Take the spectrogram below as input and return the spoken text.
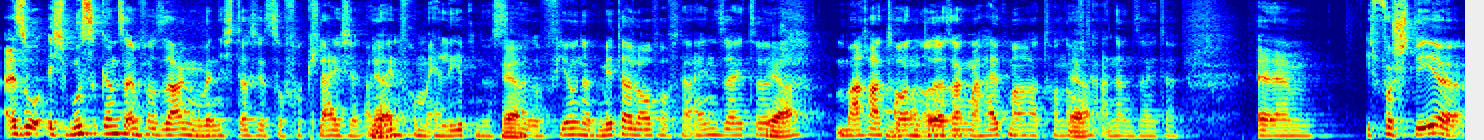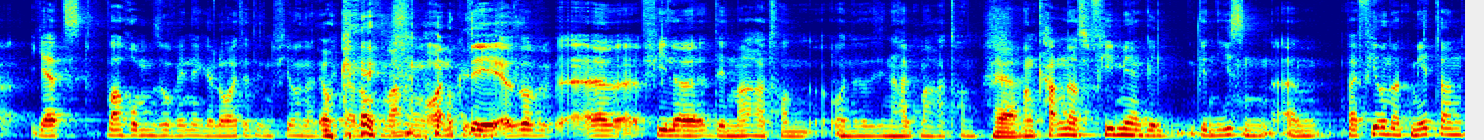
Also ich muss ganz einfach sagen, wenn ich das jetzt so vergleiche, ja. allein vom Erlebnis, ja. also 400 Meter Lauf auf der einen Seite, ja. Marathon, Marathon, oder sagen wir Halbmarathon auf der anderen Seite. Ähm, ich verstehe jetzt, warum so wenige Leute den 400 Meter okay. Lauf machen und okay. die, also, äh, viele den Marathon oder den Halbmarathon. Ja. Man kann das viel mehr ge genießen. Ähm, bei 400 Metern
